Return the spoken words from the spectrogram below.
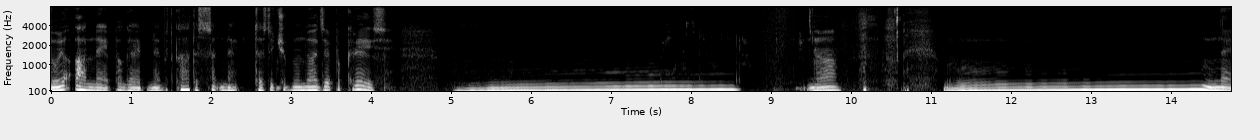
Nu, jā, ah, nē, pagaidi, nē, bet kā tas, nē, tas taču man vajadzēja pa kreisi. Jā. Nē,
